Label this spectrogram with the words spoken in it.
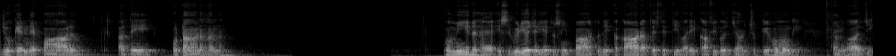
ਜੋ ਕਿ ਨੇਪਾਲ ਅਤੇ ਭੂਟਾਨ ਹਨ। ਉਮੀਦ ਹੈ ਇਸ ਵੀਡੀਓ ਜਰੀਏ ਤੁਸੀਂ ਭਾਰਤ ਦੇ ਆਕਾਰ ਅਤੇ ਸਥਿਤੀ ਬਾਰੇ ਕਾਫੀ ਕੁਝ ਜਾਣ ਚੁੱਕੇ ਹੋਵੋਗੇ। ਧੰਨਵਾਦ ਜੀ।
